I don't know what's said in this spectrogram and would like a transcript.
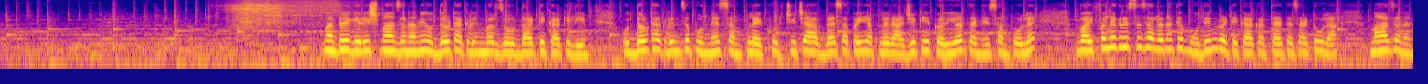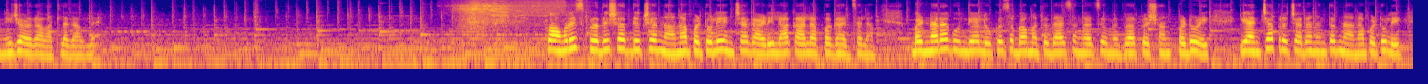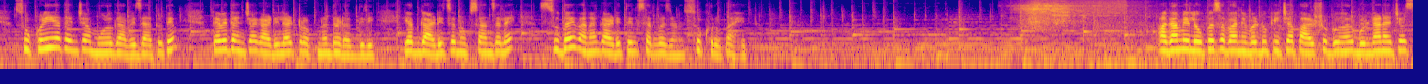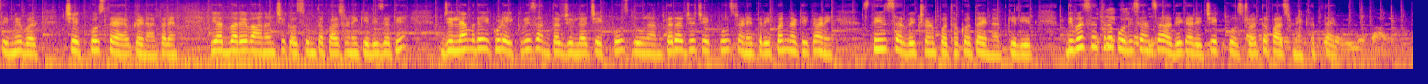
मंत्री गिरीश महाजनांनी उद्धव ठाकरेंवर जोरदार टीका केली. उद्धव ठाकरेंचं पुण्य संपलंय. खुर्चीच्या अभ्यासापायी आपलं राजकीय करिअर त्यांनी संपवलंय. वैफल्यग्रस्त झाल्यानं ते मोदींवर टीका करतायत असा टोला महाजनांनी जळगावात लगावलाय काँग्रेस प्रदेशाध्यक्ष नाना पटोले यांच्या गाडीला काल अपघात झाला. भंडारा गोंदिया लोकसभा मतदारसंघाचे उमेदवार प्रशांत पडोळे यांच्या प्रचारानंतर नाना पटोले सुकळी या त्यांच्या मूळ गावी जात होते. त्यावेळी त्यांच्या गाडीला ट्रकनं धडक दिली. यात गाडीचं नुकसान झालंय. सुदैवानं गाडीतील सर्वजण सुखरूप आहेत. आगामी लोकसभा निवडणुकीच्या पार्श्वभूमीवर बुलढाण्याच्या सीमेवर चेकपोस्ट तयार करण्यात आले याद्वारे वाहनांची कसून तपासणी केली जाते. जिल्ह्यामध्ये एकूण एकवीस आंतरजिल्हा चेकपोस्ट दोन आंतरराज्य चेकपोस्ट आणि त्रेपन्न ठिकाणी स्थिर सर्वेक्षण पथकं तैनात केली आहेत. दिवसरात्र पोलिसांचा अधिकारी चेकपोस्टवर तपासणी करतायत.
